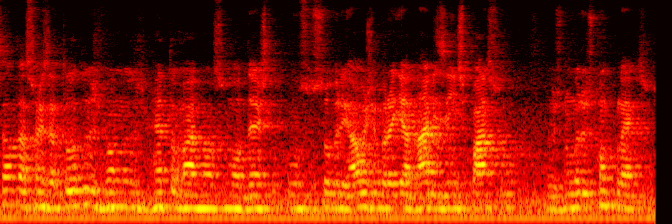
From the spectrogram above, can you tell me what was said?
Saudações a todos, vamos retomar nosso modesto curso sobre álgebra e análise em espaço dos números complexos.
